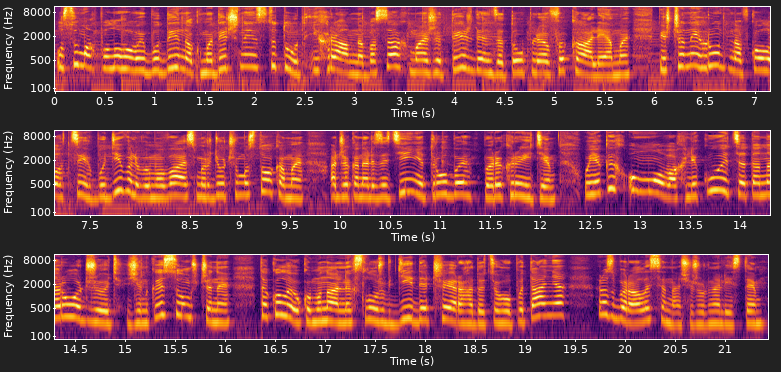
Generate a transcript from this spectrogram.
У Сумах пологовий будинок, медичний інститут і храм на басах майже тиждень затоплює фекаліями. Піщаний ґрунт навколо цих будівель вимиває смердючими стоками, адже каналізаційні труби перекриті. У яких умовах лікуються та народжують жінки Сумщини? Та коли у комунальних служб дійде черга до цього питання, розбиралися наші журналісти.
